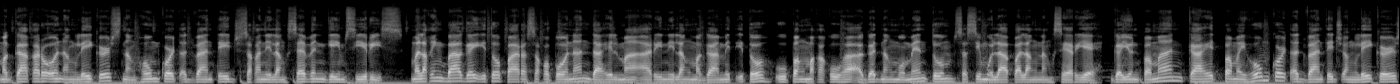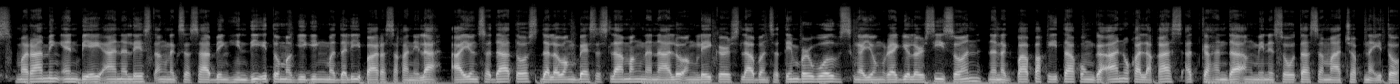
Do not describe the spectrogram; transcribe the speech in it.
magkakaroon ang Lakers ng home court advantage sa kanilang 7-game series. Malaking bagay ito para sa koponan dahil maaari nilang magamit ito upang makakuha agad ng momentum sa simula pa lang ng serye. Gayunpaman, kahit pa may home court advantage ang Lakers, maraming NBA analyst ang nagsasabing hindi ito magiging madali para sa kanila. Ayon sa datos, dalawang beses lamang nanalo ang Lakers laban sa Timberwolves ngayong regular season na nagpapakita kung gaano kalakas at kahanda ang Minnesota sa matchup na ito.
